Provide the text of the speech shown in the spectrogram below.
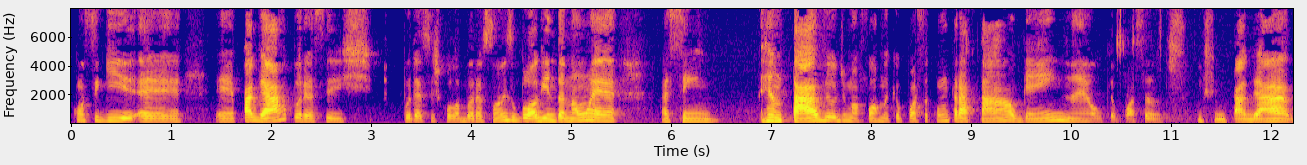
conseguir é, é, pagar por esses por essas colaborações. O blog ainda não é assim rentável de uma forma que eu possa contratar alguém, né, ou que eu possa, enfim, pagar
